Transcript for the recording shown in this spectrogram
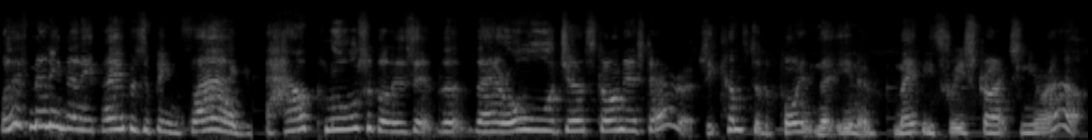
Well, if many, many papers have been flagged, how plausible is it that they're all just honest errors? It comes to the point that, you know, maybe three strikes and you're out.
